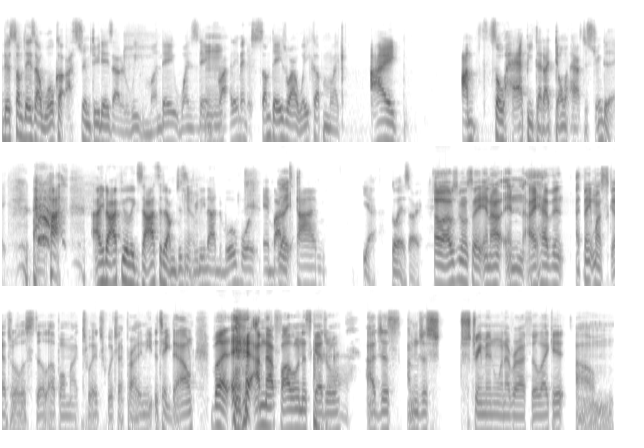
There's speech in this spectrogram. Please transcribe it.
There's some days I woke up, I stream three days out of the week, Monday, Wednesday, Mhm. and Friday. Man, there's some days where I wake up, I'm like, I I'm so happy that I don't have to stream today. I you know I feel exhausted. I'm just Yeah. really not in the mood for it. And by Like- the time yeah, go ahead, sorry. Oh, I was gonna say, and I and I haven't. I think my schedule is still up on my Twitch, which I probably need to take down. But I'm not following the schedule. I just I'm just streaming whenever I feel like it. Um,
